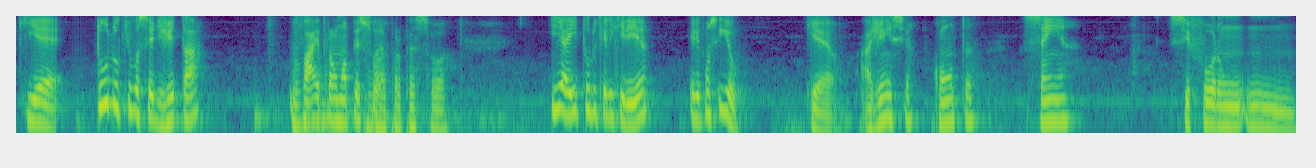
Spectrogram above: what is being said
que é tudo que você digitar vai para uma pessoa. Vai pra pessoa. E aí tudo que ele queria, ele conseguiu. Que é agência, conta, senha. Se for um, um,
